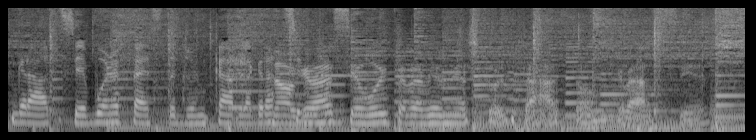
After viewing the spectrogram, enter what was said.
Grazie, buone feste Giancarla, grazie. no, grazie a voi per avermi ascoltato. Grazie.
